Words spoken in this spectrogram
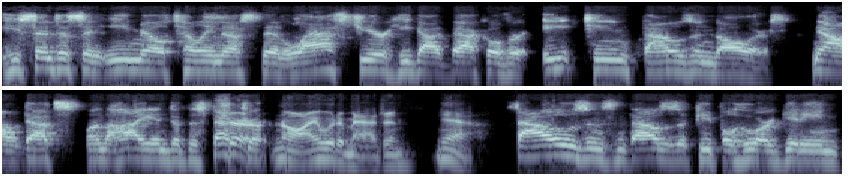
He sent us an email telling us that last year he got back over eighteen thousand dollars. Now that's on the high end of the spectrum. Sure. No, I would imagine. Yeah. Thousands and thousands of people who are getting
